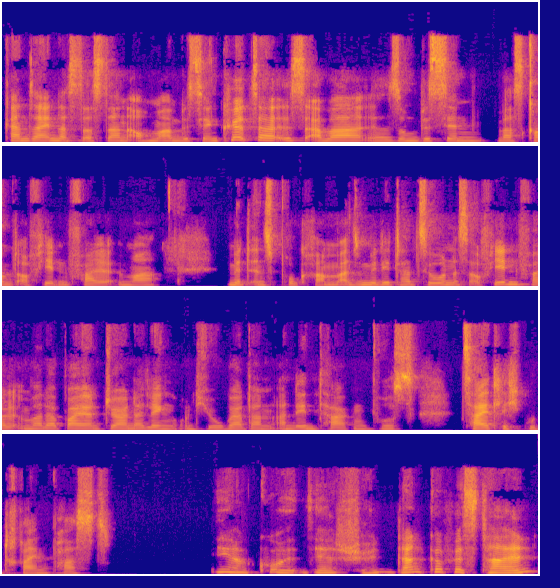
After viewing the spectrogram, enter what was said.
kann sein, dass das dann auch mal ein bisschen kürzer ist, aber äh, so ein bisschen was kommt auf jeden Fall immer mit ins Programm. Also Meditation ist auf jeden Fall immer dabei und Journaling und Yoga dann an den Tagen, wo es zeitlich gut reinpasst. Ja, cool, sehr schön. Danke fürs Teilen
